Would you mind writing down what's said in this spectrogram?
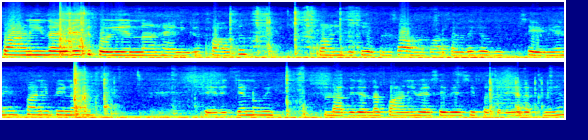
ਪਾਣੀ ਦਾ ਇਹਦੇ 'ਚ ਕੋਈ ਇੰਨਾ ਹੈ ਨਹੀਂਗਾ ਖਾਸ। ਪਾਣੀ ਤੁਸੀਂ ਆਪਣੇ ਹਿਸਾਬ ਨਾਲ ਪਾ ਸਕਦੇ, ਕਿਉਂਕਿ ਸੇਵੀਆਂ ਨੇ ਵੀ ਪਾਣੀ ਪੀਣਾ ਤੇ ਰਿੱਝਣ ਨੂੰ ਵੀ ਲੱਗ ਜਾਂਦਾ। ਪਾਣੀ ਵੈਸੇ ਵੀ ਅਸੀਂ ਪਤਲੀਆਂ ਰੱਖਣੀਆਂ।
